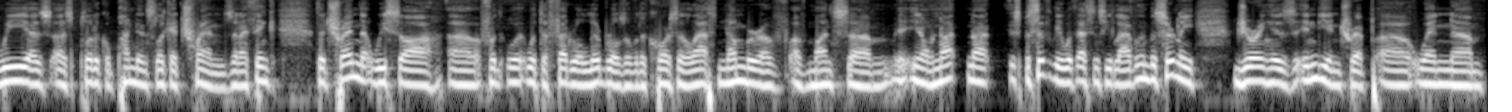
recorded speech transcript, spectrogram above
we as as political pundits look at trends, and I think the trend that we saw uh, for with the federal liberals over the course of the last number of of months, um, you know, not not specifically with SNC Lavalin, but certainly during his Indian trip uh, when um,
